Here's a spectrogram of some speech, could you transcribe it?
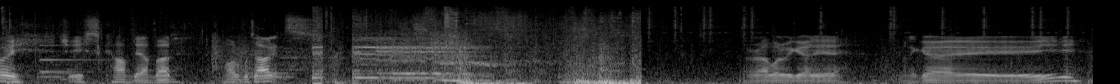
Oi, jeez, calm down, bud. Multiple targets. Alright, what do we got here? I'm gonna go...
